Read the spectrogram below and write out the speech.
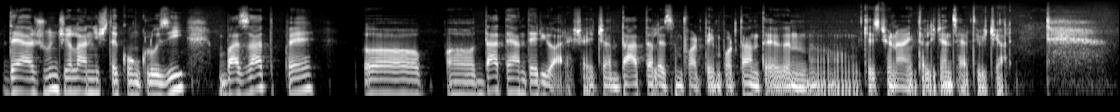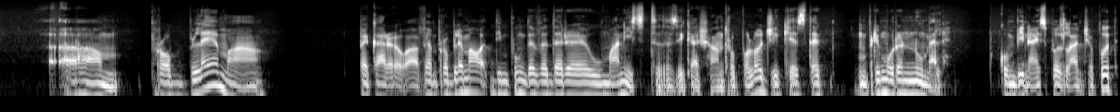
de a ajunge la niște concluzii bazat pe uh, uh, date anterioare. Și aici datele sunt foarte importante în uh, chestiunea inteligenței artificiale. Uh, problema pe care o avem, problema din punct de vedere umanist, să zic așa, antropologic, este în primul rând numele. Cum bine ai spus la început,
